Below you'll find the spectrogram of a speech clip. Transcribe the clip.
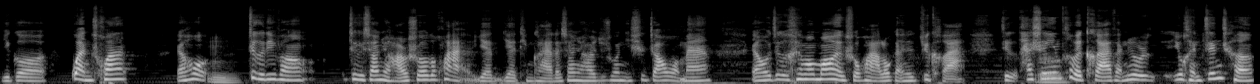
一个贯穿，然后嗯这个地方。这个小女孩说的话也也挺可爱的，小女孩就说：“你是找我吗？”然后这个黑猫猫也说话了，我感觉巨可爱。这个它声音嗯特别可爱，反正就是又很真诚，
